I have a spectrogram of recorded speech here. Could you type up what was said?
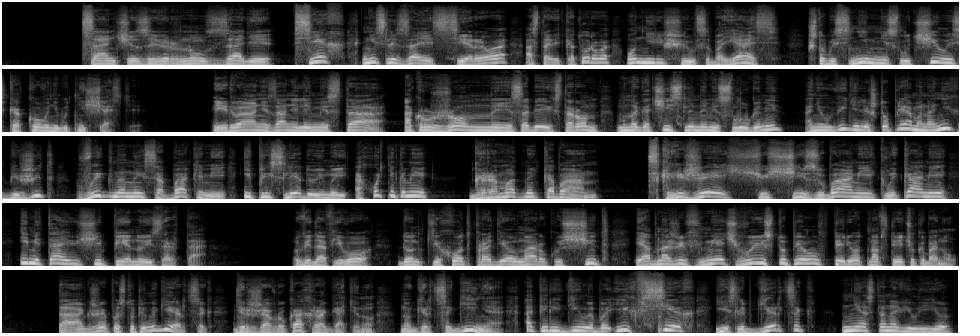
Санчо завернул сзади всех, не слезая с серого, оставить которого он не решился, боясь, чтобы с ним не случилось какого-нибудь несчастья. Едва они заняли места, окруженные с обеих сторон многочисленными слугами, они увидели, что прямо на них бежит выгнанный собаками и преследуемый охотниками громадный кабан, скрежещущий зубами и клыками и метающий пену изо рта. Увидав его, Дон Кихот продел на руку щит и, обнажив меч, выступил вперед навстречу кабану. Так же поступил и герцог, держа в руках рогатину, но герцогиня опередила бы их всех, если б герцог не остановил ее.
